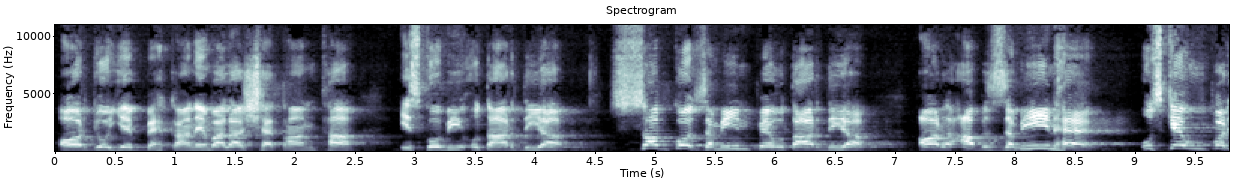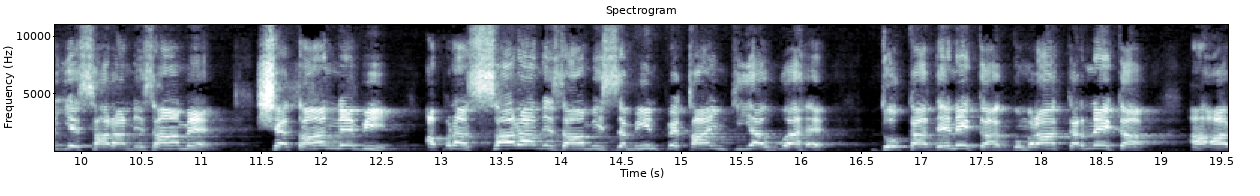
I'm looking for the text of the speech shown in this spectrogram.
اور جو یہ بہکانے والا شیطان تھا، اس کو بھی اتار دیا۔ سب کو زمین پہ اتار دیا۔ اور اب زمین ہے، اس کے اوپر یہ سارا نظام ہے۔ شیطان نے بھی اپنا سارا نظام اس زمین پہ قائم کیا ہوا ہے۔ دھوکہ دینے کا، گمراہ کرنے کا، اور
